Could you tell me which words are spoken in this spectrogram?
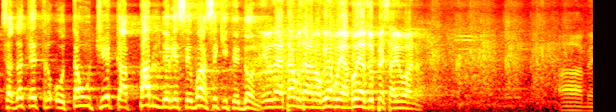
ça doit être au temps où tu es capable de recevoir ce qu'il te donne. amen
